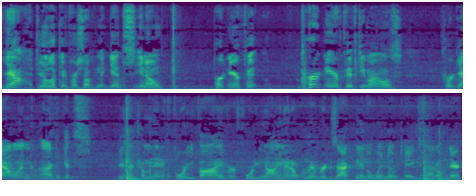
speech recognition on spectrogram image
yeah, if you're looking for something that gets, you know, pert near, fit, pert near 50 miles per gallon, I think it's, these are coming in at 45 or 49. I don't remember exactly, and the window tag's not over there.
